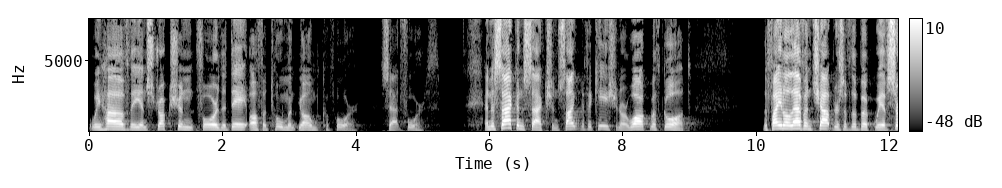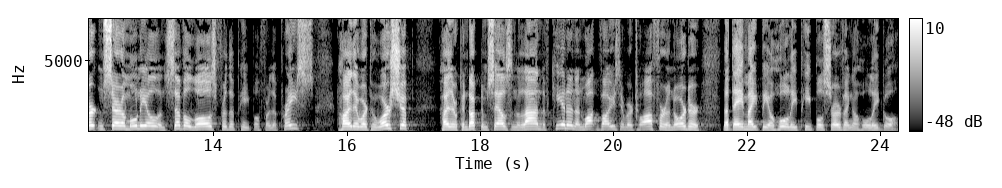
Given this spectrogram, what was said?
we have the instruction for the Day of Atonement, Yom Kippur, set forth. In the second section, sanctification or walk with God, the final 11 chapters of the book, we have certain ceremonial and civil laws for the people, for the priests, how they were to worship, how they were to conduct themselves in the land of Canaan, and what vows they were to offer in order that they might be a holy people serving a holy God.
